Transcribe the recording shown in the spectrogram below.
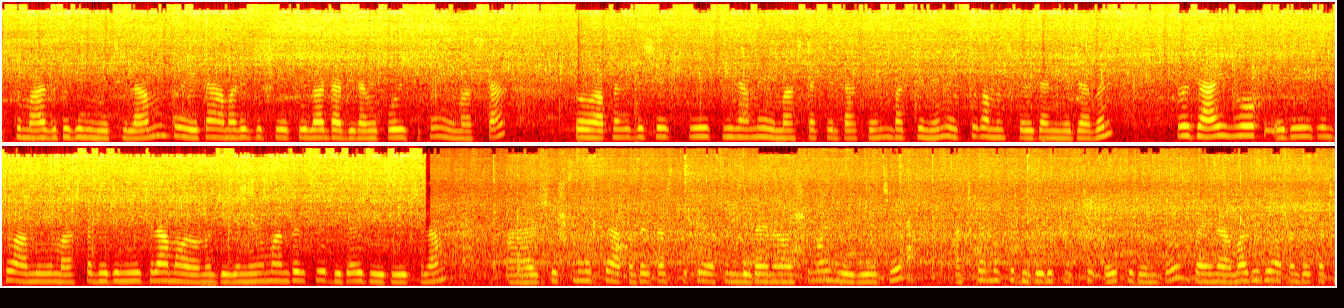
একটু মাছ ভেজে নিয়েছিলাম। তো এটা আমাদের দেশে তুলার ডাডির আমি পরিচিত এই মাছটা। তো আপনাদের দেশে কে কী নামে এই মাছটাকে ডাকেন বা চেনেন একটু কমেন্টস করে জানিয়ে যাবেন। তো যাই হোক, এদিকে কিন্তু আমি মাছটা ভেজে নিয়েছিলাম আর অন্যদিকে মেহমানদেরকে বিদায় দিয়ে দিয়েছিলাম। আর শেষ মুহূর্তে আপনাদের কাছ থেকে এখন বিদায় নেওয়ার সময় হয়ে গিয়েছে। আজকের মতো ভিডিওটি থাকছে এই পর্যন্ত। জানি না আমার ভিডিও আপনাদের কাছে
